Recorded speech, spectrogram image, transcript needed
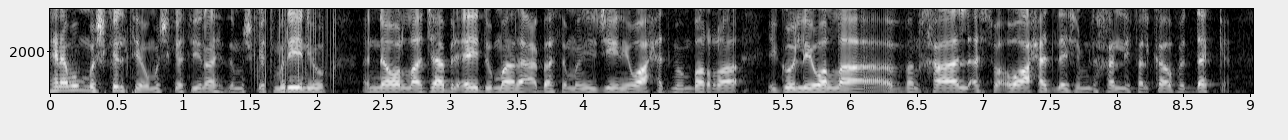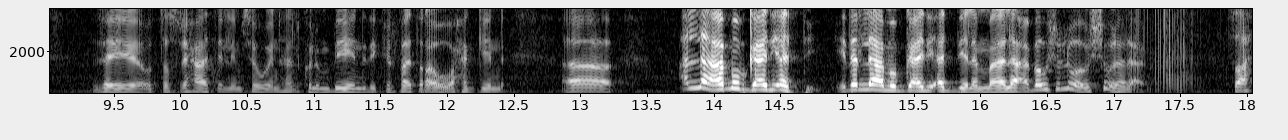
هنا مو مشكلتي أو مشكلة يونايتد ومشكله مورينيو إنه والله جاب العيد وما لعبه ثم يجيني واحد من برا يقول لي والله فان خال اسوء واحد ليش مدخل لي فالكاو في الدكة؟ زي التصريحات اللي مسوينها الكولومبيين ذيك الفترة وحقين. آه اللاعب مو بقاعد يأدي. إذا اللاعب مو بقاعد يأدي لما لعبه وش له وش له لعب؟ صح؟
